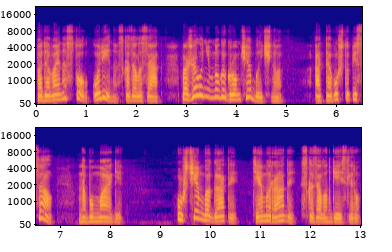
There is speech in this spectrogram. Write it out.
«Подавай на стол, Олина», — сказал Исаак, пожалуй, немного громче обычного. От того, что писал на бумаге. «Уж чем богаты, тем и рады», — сказал он Гейслеру.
